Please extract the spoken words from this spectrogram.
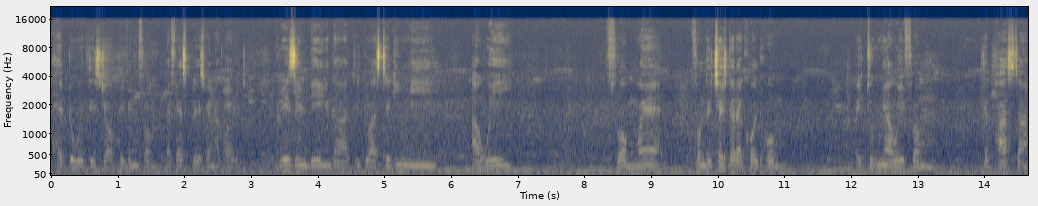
happy with this job, even from the first place when I got it. Reason being that it was taking me away from where, from the church that I called home. It took me away from the pastor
